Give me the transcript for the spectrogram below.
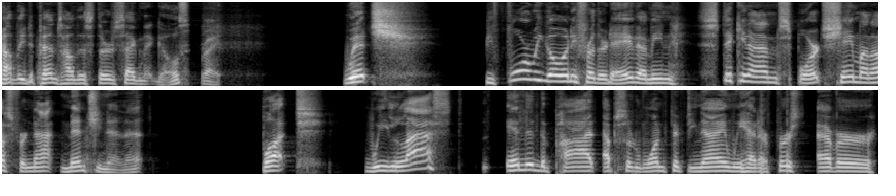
Probably depends how this third segment goes. Right. Which, before we go any further, Dave, I mean, sticking on sports, shame on us for not mentioning it. But we last ended the pod, episode 159. We had our first ever,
